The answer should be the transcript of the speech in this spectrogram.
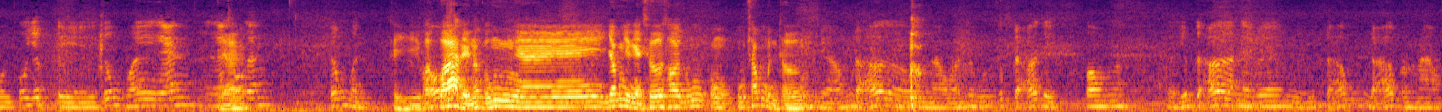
quân cố giúp thì chú phải gắng gắng Dạ. cố gắng sống mình. Thì bất quá thì nó cũng ờ, giống như ngày xưa thôi cũng cũng, cũng sống bình thường. Giờ không đỡ nào anh giúp đỡ thì con giúp đỡ anh em giúp đỡ cũng đỡ phần nào.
